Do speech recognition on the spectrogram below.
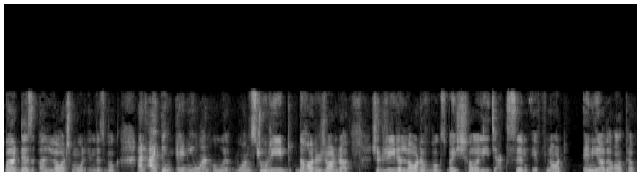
but there's a lot more in this book. And I think anyone who wants to read the horror genre should read a lot of books by Shirley Jackson, if not any other author.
